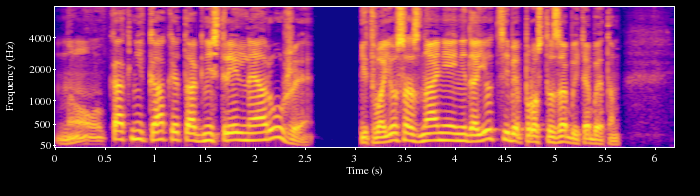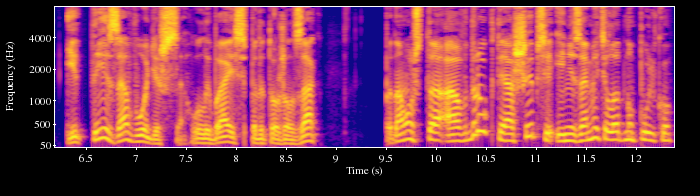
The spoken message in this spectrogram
Но, как-никак, это огнестрельное оружие, и твое сознание не дает тебе просто забыть об этом. И ты заводишься, — улыбаясь, подытожил Зак, — потому что, а вдруг ты ошибся и не заметил одну пульку?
